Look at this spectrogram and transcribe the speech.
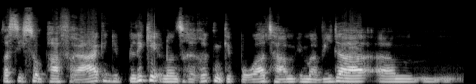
dass sich so ein paar Fragen, die Blicke in unsere Rücken gebohrt haben, immer wieder ähm,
